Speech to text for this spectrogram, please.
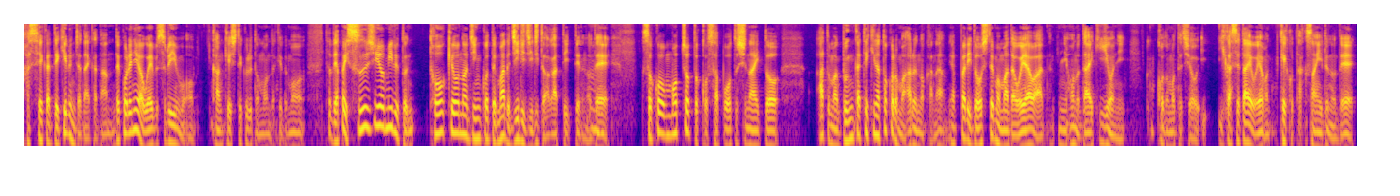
活性化できるんじゃないかな。で、これには Web3 も関係してくると思うんだけども、ただやっぱり数字を見ると、東京の人口ってまだじりじりと上がっていってるので、うん、そこをもうちょっとこうサポートしないと、あとまあ文化的なところもあるのかな。やっぱりどうしてもまだ親は日本の大企業に子供たちを行かせたい親も結構たくさんいるので、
